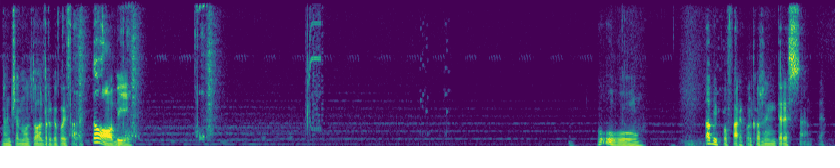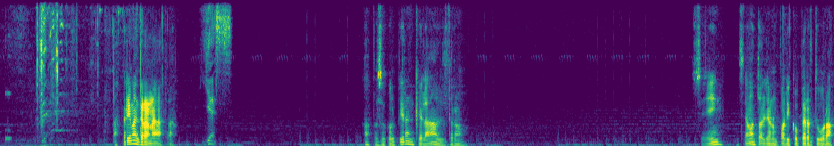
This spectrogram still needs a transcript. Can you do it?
Non c'è molto altro che puoi fare. Toby! Uh, Toby può fare qualcosa di interessante. La prima granata. Yes. Ah, posso colpire anche l'altro. Sì, iniziamo a togliere un po' di copertura.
